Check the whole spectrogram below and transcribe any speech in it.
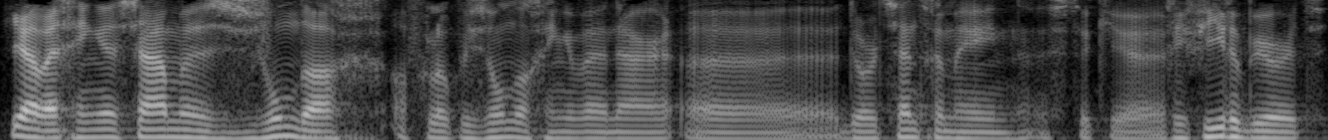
Ja, wij gingen samen zondag, afgelopen zondag gingen we naar, uh, door het centrum heen, een stukje rivierenbuurt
